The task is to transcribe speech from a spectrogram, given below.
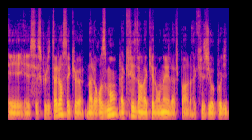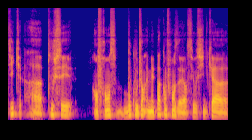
et, c'est ce que j'ai dit tout à l'heure, c'est que malheureusement, la crise dans laquelle on est, là je parle la crise géopolitique, a poussé en France, beaucoup de gens, mais pas qu'en France d'ailleurs, c'est aussi le cas euh,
